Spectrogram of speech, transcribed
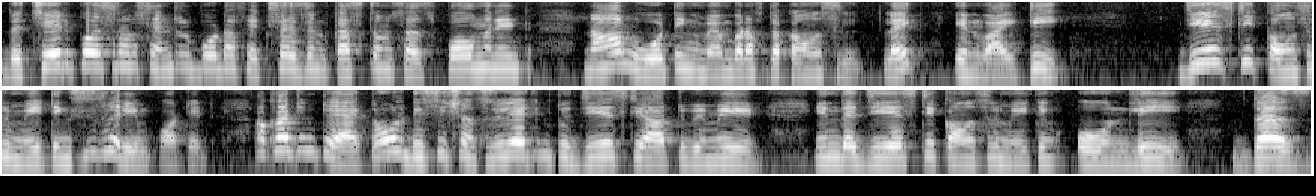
the chairperson of Central Board of Excise and Customs as permanent non-voting member of the council like NYT. GST council meetings is very important. According to Act, all decisions relating to GST are to be made in the GST council meeting only. Thus,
